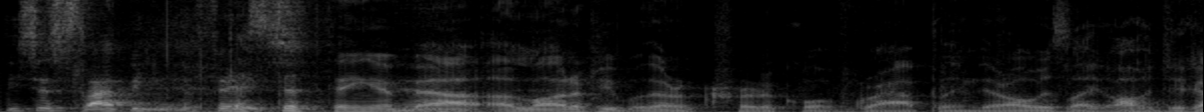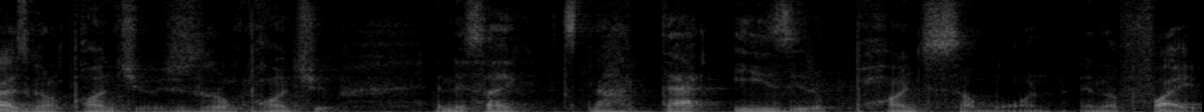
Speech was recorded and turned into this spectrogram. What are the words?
He's just slapping you in the face. That's the thing Yeah. about a lot of people that are critical of grappling. They're always like, "Oh, the guy's gonna punch you. He's just gonna punch you," and it's like it's not that easy to punch someone in a fight.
